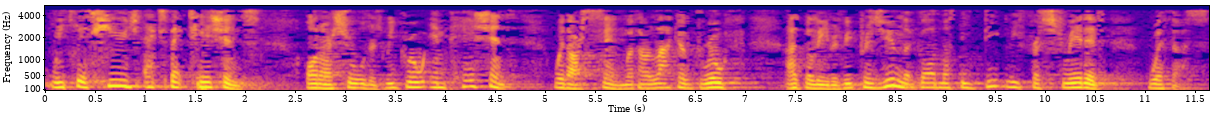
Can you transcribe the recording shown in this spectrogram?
We place huge expectations on our shoulders. We grow impatient with our sin, with our lack of growth as believers. We presume that God must be deeply frustrated with us.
